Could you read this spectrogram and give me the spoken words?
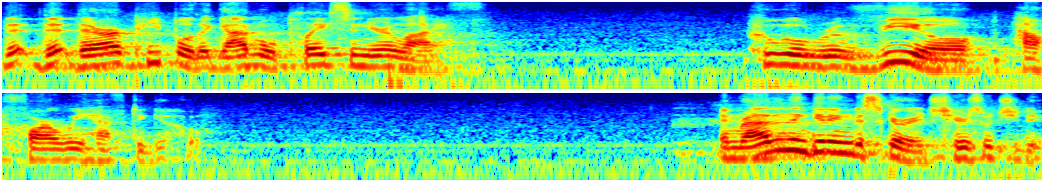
There are people that God will place in your life who will reveal how far we have to go. And rather than getting discouraged, here's what you do.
